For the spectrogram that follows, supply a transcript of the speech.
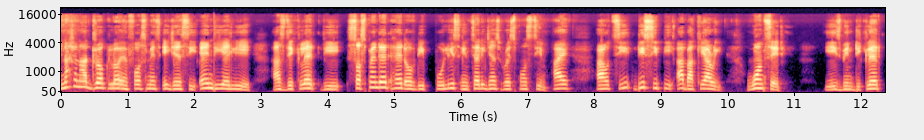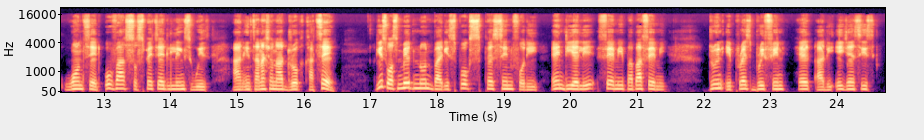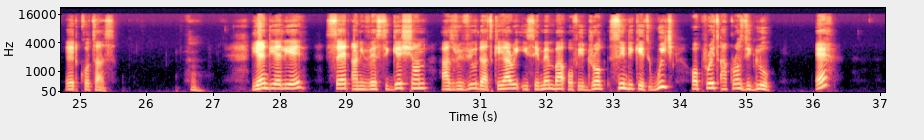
The National Drug Law Enforcement Agency (NDLEA) has declared the suspended head of the Police Intelligence Response Team (IRT), DCP Abba Kyari, wanted. He is been declared wanted over suspected links with an international drug cartel. This was made known by the spokesperson for the NDLEA, Femi Babafemi, during a press briefing held at the agency's headquarters. Hmm. The NDLEA said an investigation has revealed that Kyari is a member of a drug syndicate which operates across the globe. Eh?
